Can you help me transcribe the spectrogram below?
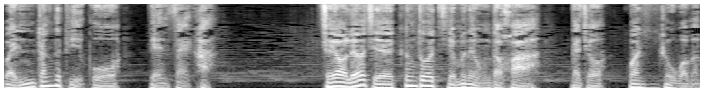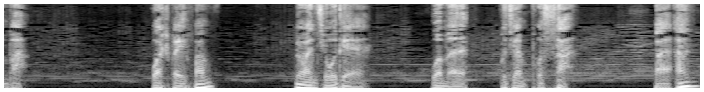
文章的底部点再看。想要了解更多节目内容的话，那就关注我们吧。我是北方，每晚九点，我们不见不散。晚安，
